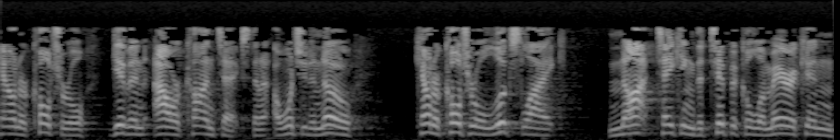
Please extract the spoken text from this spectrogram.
countercultural given our context? And I want you to know countercultural looks like not taking the typical American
